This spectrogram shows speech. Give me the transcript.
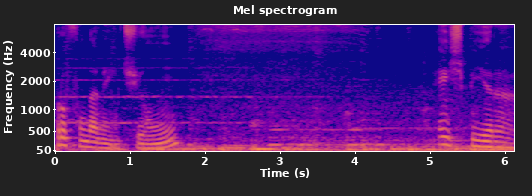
profundamente. Um. Expira.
